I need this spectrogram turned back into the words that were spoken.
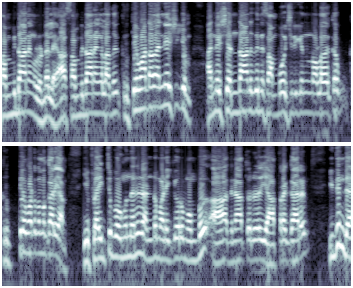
സംവിധാനങ്ങളുണ്ട് അല്ലേ ആ സംവിധാനങ്ങൾ അത് കൃത്യമായിട്ട് അത് അന്വേഷിക്കും. അന്വേഷിച്ച് എന്താണ് ഇതിന് സംഭവിച്ചിരിക്കുന്നത് എന്നുള്ളതൊക്കെ കൃത്യമായിട്ട് നമുക്കറിയാം. ഈ ഫ്ലൈറ്റ് പോകുന്നതിന് രണ്ട് മണിക്കൂർ മുമ്പ് ആ അതിനകത്തൊരു യാത്രക്കാരൻ ഇതിന്റെ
